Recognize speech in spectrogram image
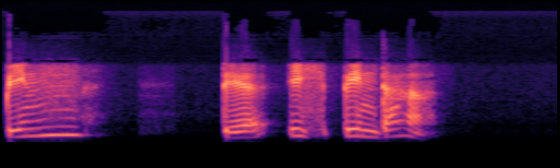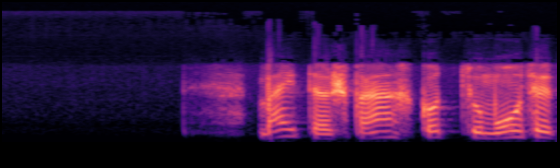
bin, der ich bin da. Weiter sprach Gott zu Moses,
